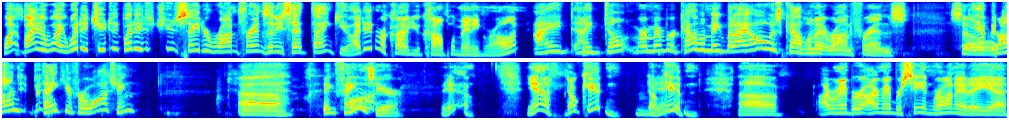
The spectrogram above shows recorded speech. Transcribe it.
by, by the way, what did you do, what did you say to Ron Frenz that he said thank you? I didn't recall you complimenting Ron. I I don't remember complimenting, but I always compliment Ron Frenz. So Yeah, but you Ron, but- thank you for watching. Uh, big fans Boy. here. Yeah, yeah, no kidding, no Yeah. kidding. Uh, I remember I remember seeing Ron at a. Uh,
